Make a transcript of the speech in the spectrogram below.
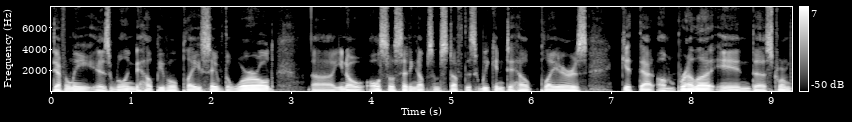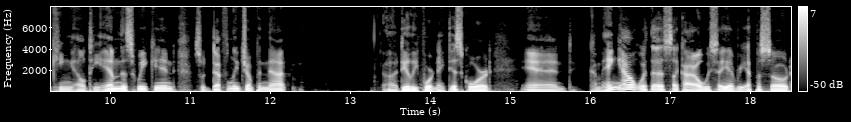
definitely is willing to help people play Save the World. Uh, you know, also setting up some stuff this weekend to help players get that umbrella in the Storm King LTM this weekend. So definitely jump in that uh, daily Fortnite Discord and come hang out with us. Like I always say every episode,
